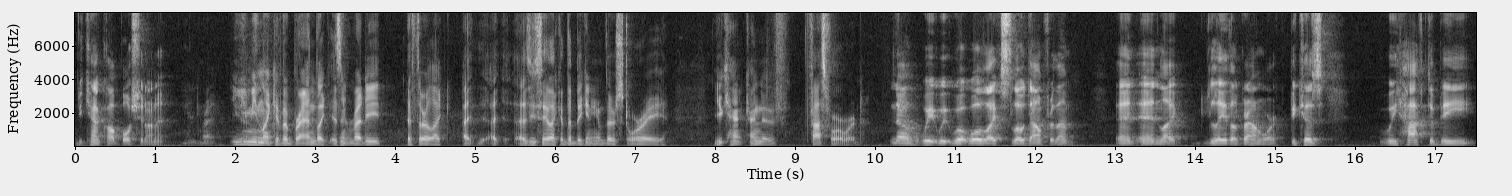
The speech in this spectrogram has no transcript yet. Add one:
you can't call bullshit on it. Right. You mean like if a brand like isn't ready, if they're like, I, I, as you say, like at the beginning of their story, you can't kind of fast forward. No, we, we we'll, we'll like slow down for them, and and like lay the groundwork because we have to be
